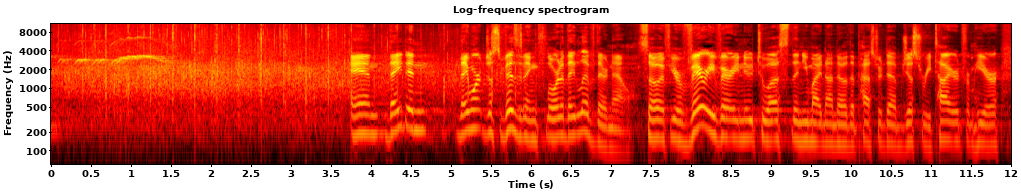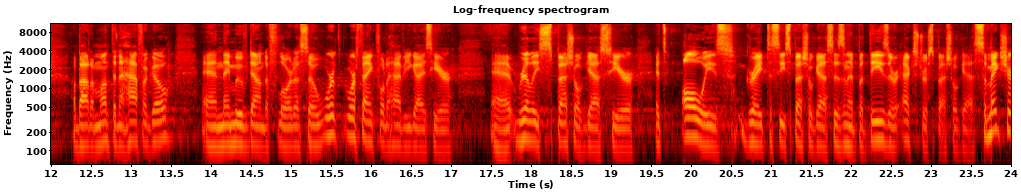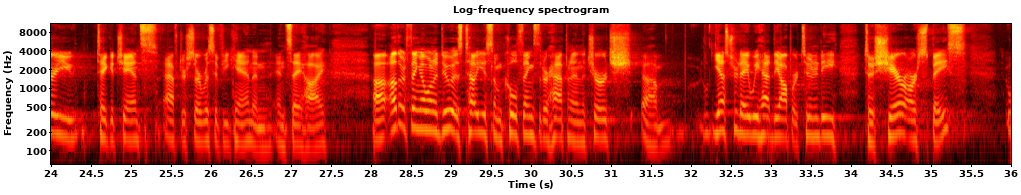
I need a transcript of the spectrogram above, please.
And they didn't they weren't just visiting Florida, they live there now. So if you're very, very new to us, then you might not know that Pastor Deb just retired from here about a month and a half ago, and they moved down to Florida. So we're, we're thankful to have you guys here. Uh, really special guests here. It's always great to see special guests, isn't it? But these are extra special guests. So make sure you take a chance after service if you can and, and say hi. Uh, other thing I want to do is tell you some cool things that are happening in the church. Um, yesterday we had the opportunity to share our space.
